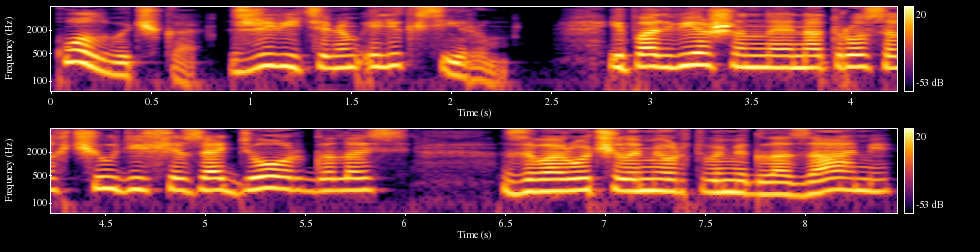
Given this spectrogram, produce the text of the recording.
колбочка с живительным эликсиром. И подвешенное на тросах чудище задергалось, заворочила мертвыми глазами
